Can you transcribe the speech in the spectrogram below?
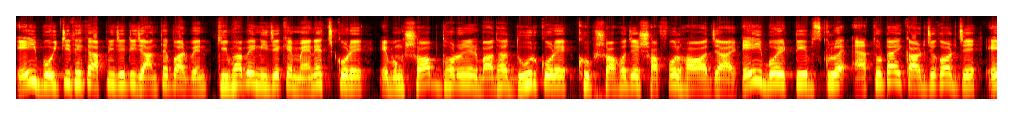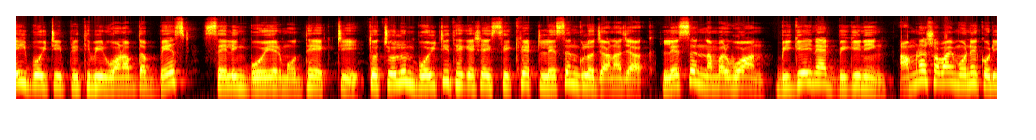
এই বইটি থেকে আপনি যেটি জানতে পারবেন, কীভাবে নিজেকে ম্যানেজ করে এবং সব ধরনের বাধা দূর করে খুব সহজে সফল হওয়া যায়। এই বইয়ের টিপসগুলো এতটাই কার্যকর যে এই বইটি পৃথিবীর one of the best selling বইয়ের মধ্যে একটি। তো চলুন বইটি থেকে সেই সিক্রেট লেসনগুলো জানা যাক। Lesson number one begin at beginning আমরা সবাই মনে করি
